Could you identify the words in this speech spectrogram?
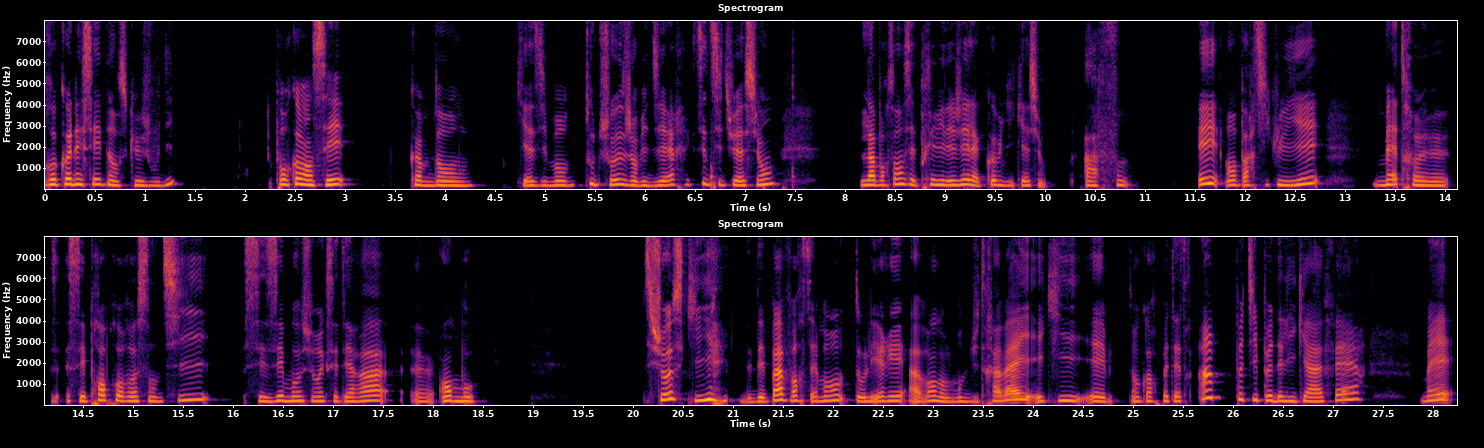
reconnaissez dans ce que je vous dis. Pour commencer, comme dans quasiment toute chose, j'ai envie de dire, cette situation, l'important, c'est de privilégier la communication à fond. Et en particulier, mettre euh, ses propres ressentis, ses émotions, etc., euh, en mots. chose qui n'était pas forcément tolérée avant dans le monde du travail et qui est encore peut-être un petit peu délicat à faire, mais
